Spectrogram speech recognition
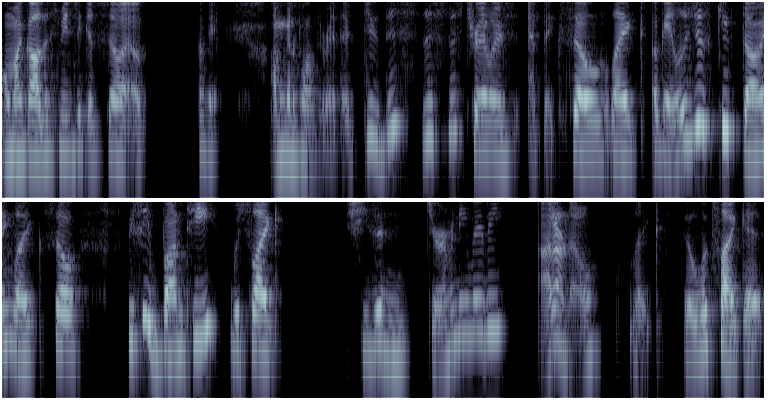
Oh my god, this music is so okay. I'm gonna pause it right there, dude. This this this trailer is epic. So like, okay, let's just keep going. Like, so we see Bunty, which like she's in Germany, maybe. I don't know. Like, it looks like it.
